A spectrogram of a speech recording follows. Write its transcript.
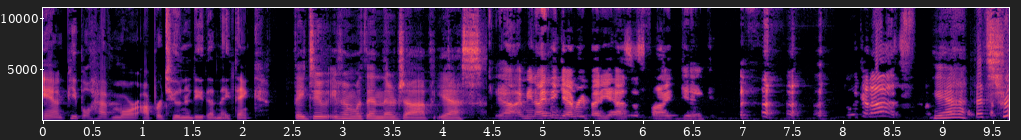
and people have more opportunity than they think. They do, even within their job. Yes. Yeah. I mean, I think everybody has a side gig. Look at us. Yeah, that's true.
